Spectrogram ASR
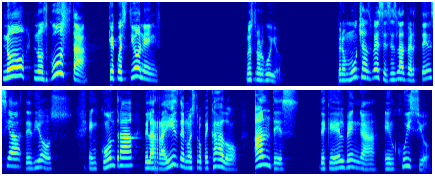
no nos gusta que cuestionen nuestro orgullo. Pero muchas veces es la advertencia de Dios en contra de la raíz de nuestro pecado antes de que Él venga en juicio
